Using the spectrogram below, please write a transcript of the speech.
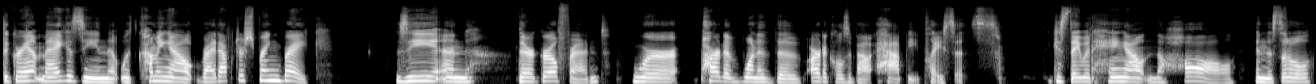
the Grant magazine that was coming out right after spring break. Z and their girlfriend were part of one of the articles about happy places because they would hang out in the hall in this little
